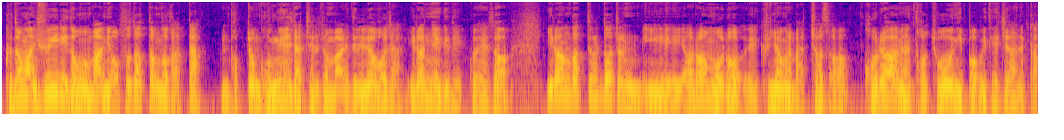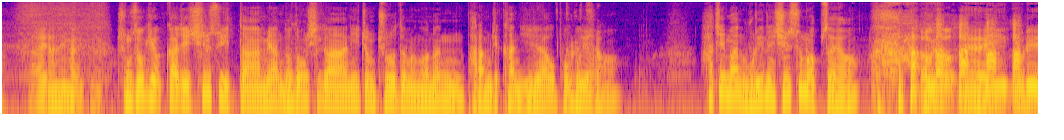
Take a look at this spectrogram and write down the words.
그동안 휴일이 너무 많이 없어졌던 것 같다. 법정 공휴일 자체를 좀 많이 늘려보자 이런 얘기도 있고 해서 이런 것들도 좀 이 여러모로 균형을 맞춰서 고려하면 더 좋은 입법이 되지 않을까 아, 이런 생각이 듭니다. 중소기업까지 쉴 수 있다면 노동 시간이 좀 줄어드는 거는 바람직한 일이라고 보고요. 그렇죠. 하지만 우리는 실수는 없어요. 여기서 네, 이 우리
